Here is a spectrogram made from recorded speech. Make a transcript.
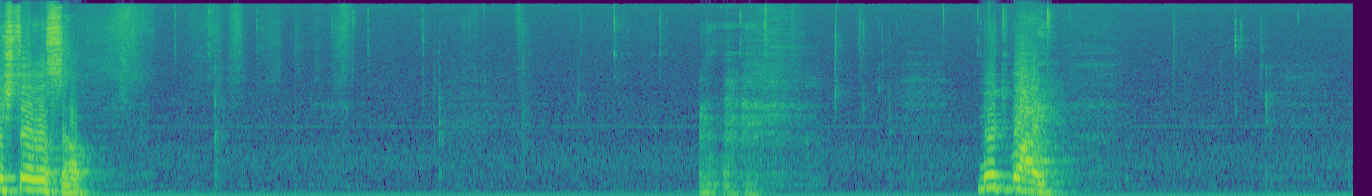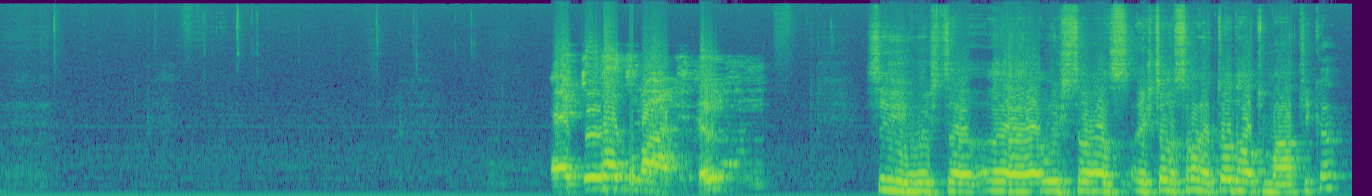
instalação. Muito bem. É tudo automático, hein? Sim, eh, a instalação é toda automática.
